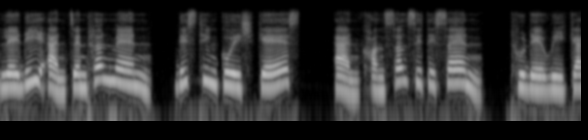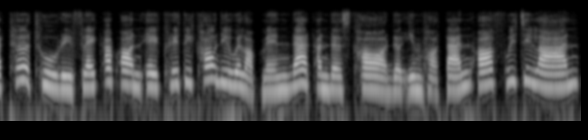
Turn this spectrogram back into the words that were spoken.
Lady and gentlemen, distinguished guests, and concerned citizens, today we gather to reflect upon a critical development that underscore the importance of vigilance,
